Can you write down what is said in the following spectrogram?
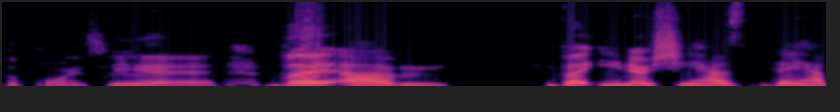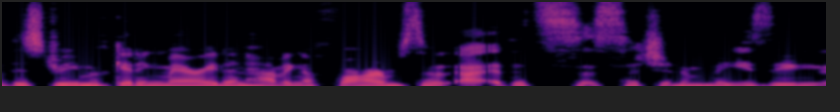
the points. Yeah. yeah. But um, but you know, she has. They have this dream of getting married and having a farm. So uh, that's such an amazing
